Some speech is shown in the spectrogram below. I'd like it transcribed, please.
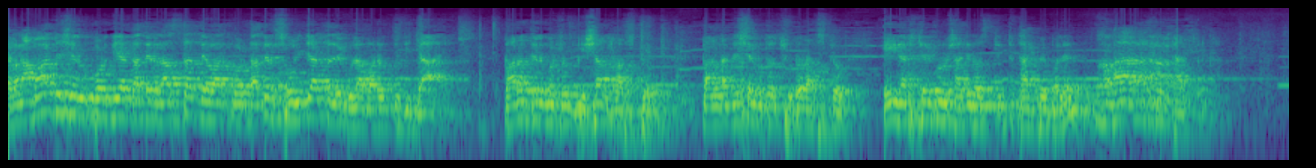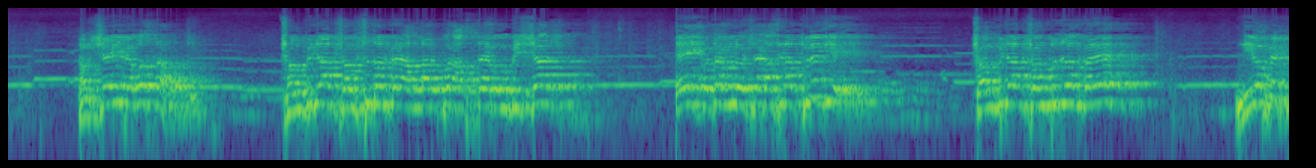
এবং আমার দেশের উপর দিয়ে তাদের রাস্তা দেওয়ার পর তাদের সোলজার তাদের গোলা বারুদ যদি যায়, ভারতের মতো বিশাল রাষ্ট্র, বাংলাদেশের মতো ছোট রাষ্ট্র এই রাষ্ট্রের কোনো স্বাধীন অস্তিত্ব থাকবে বলেন সেই ব্যবস্থা হচ্ছে। সংবিধান সংশোধন করে আল্লাহর উপর আস্থা এবং বিশ্বাস, এই কথাগুলো শেখ হাসিনা তুলে দিয়েছে। সংবিধান সংশোধন করে নিরপেক্ষ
